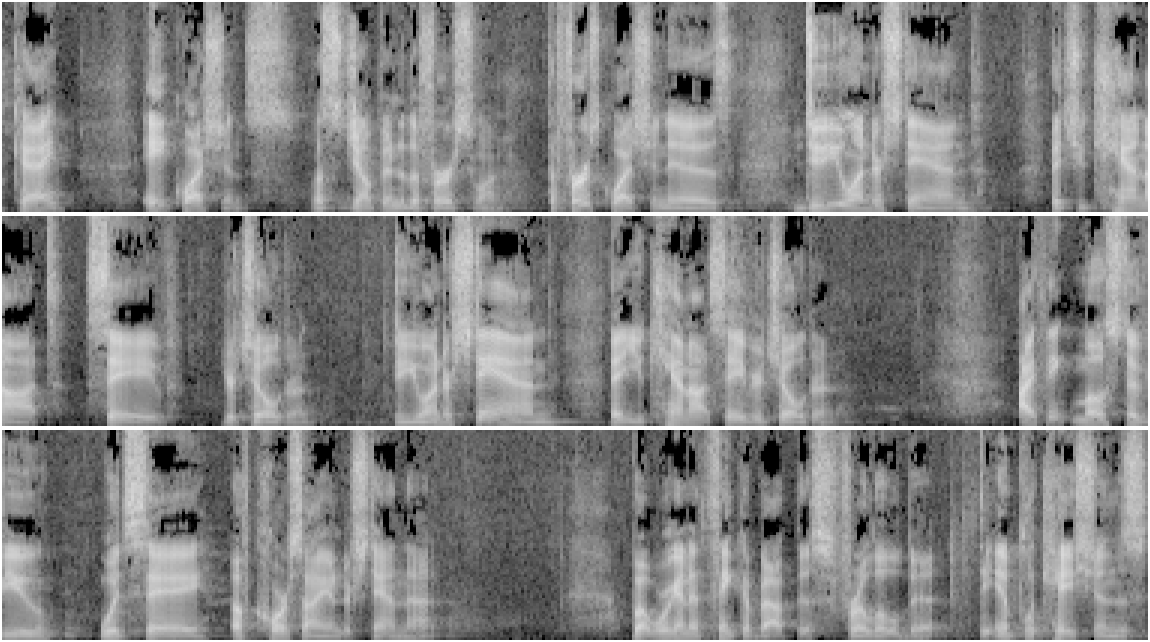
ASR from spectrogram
Okay? Eight questions. Let's jump into the first one. The first question is Do you understand that you cannot save your children? Do you understand that you cannot save your children? I think most of you would say, Of course, I understand that. But we're going to think about this for a little bit the implications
